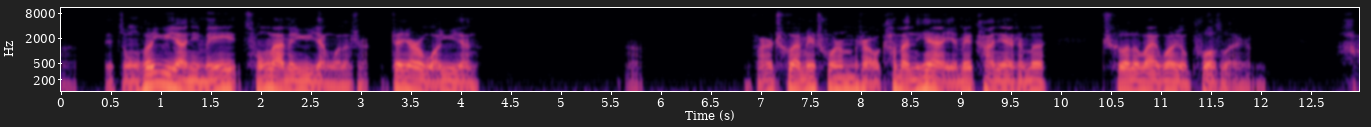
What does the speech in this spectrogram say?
啊，总会遇见你没从来没遇见过的事儿，这就是我遇见的，啊，反正车也没出什么事儿，我看半天也没看见什么车的外观有破损什么的，嗨，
